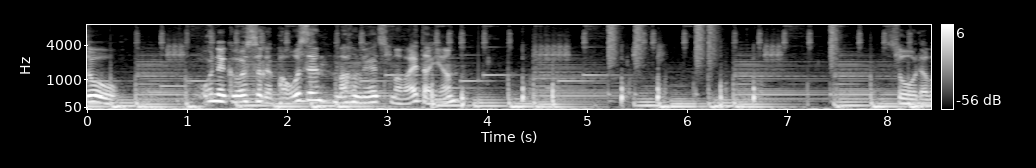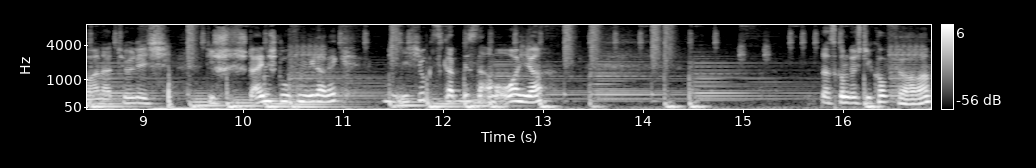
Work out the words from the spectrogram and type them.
So, ohne größere Pause machen wir jetzt mal weiter hier. So, da war natürlich die Steinstufen wieder weg. Ich juckt's gerade ein bisschen am Ohr hier. Das kommt durch die Kopfhörer.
